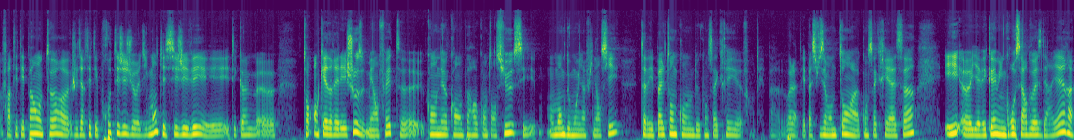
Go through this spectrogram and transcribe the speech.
enfin, t'étais pas en tort. Je veux dire, tu étais protégé juridiquement, tu es CGV et tu quand même euh, encadré les choses. Mais en fait, quand on, est, quand on part en contentieux, c'est on manque de moyens financiers tu n'avais pas le temps de, consacrer, enfin, tu n'avais pas, voilà, pas suffisamment de temps à consacrer à ça. Et euh, il y avait quand même une grosse ardoise derrière.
